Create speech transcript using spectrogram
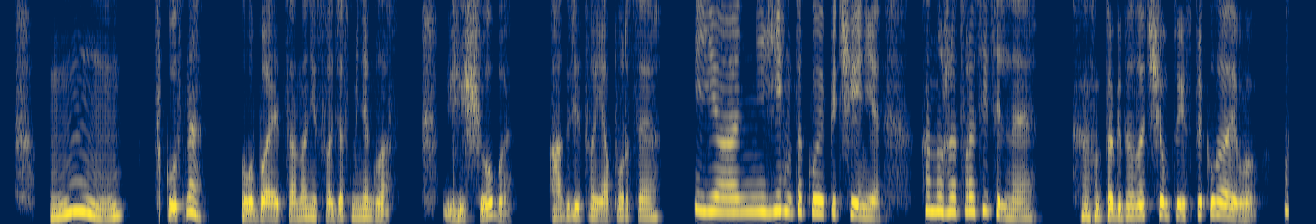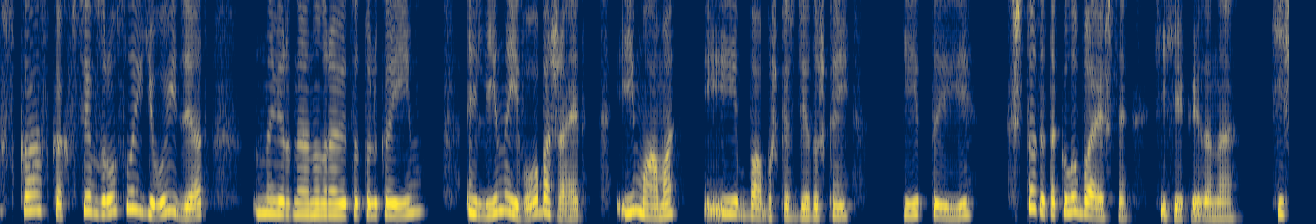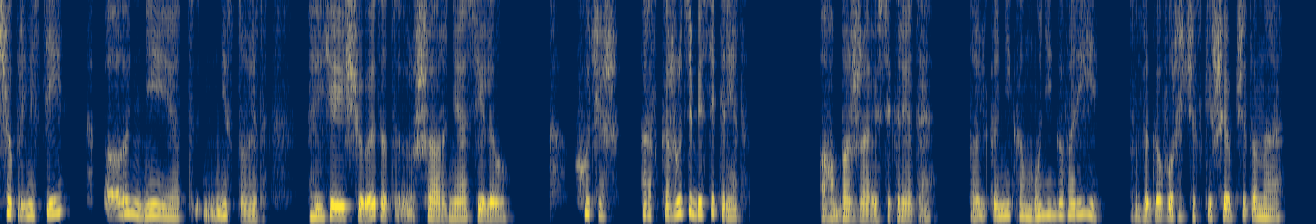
«Ммм, вкусно?» – улыбается она, не сводя с меня глаз. «Еще бы! А где твоя порция?» «Я не ем такое печенье, оно же отвратительное». «Тогда зачем ты испекла его?» В сказках все взрослые его едят. Наверное, оно нравится только им. Элина его обожает. И мама, и бабушка с дедушкой. И ты. Что ты так улыбаешься?» – хихикает она. «Еще принести?» «О, «Нет, не стоит. Я еще этот шар не осилил». «Хочешь, расскажу тебе секрет?» «Обожаю секреты. Только никому не говори», – заговорщически шепчет она.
